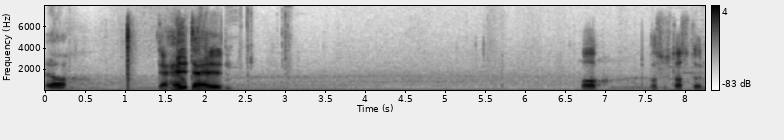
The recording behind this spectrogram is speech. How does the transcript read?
ja, Der Held der Helden. Oh, was ist das denn?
